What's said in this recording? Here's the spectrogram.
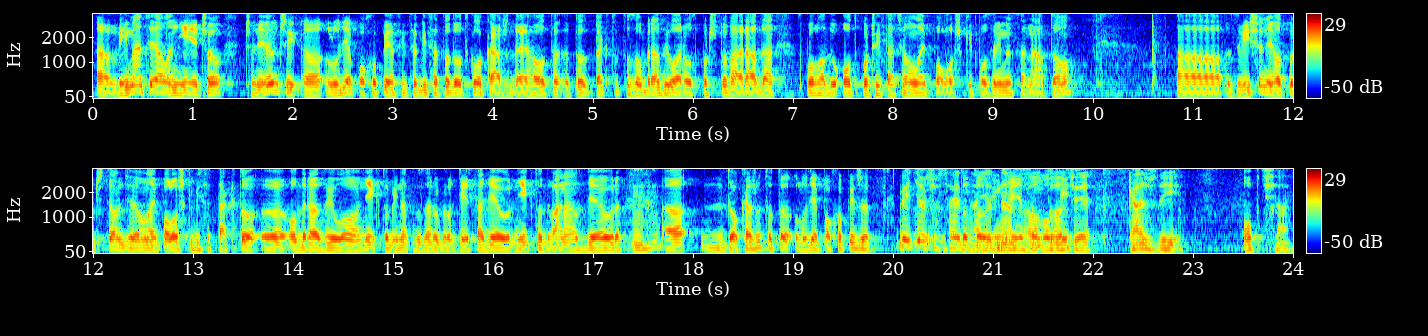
vy máte ale niečo, čo neviem, či ľudia pochopia síce by sa to dotklo každého, to, to, takto to zobrazila rozpočtová rada z pohľadu odpočítateľnej položky. Pozrime sa na to. Zvýšenie odpočítateľnej položky by sa takto uh, odrazilo, niekto by na tom zarobil 10 eur, niekto 12 eur. Uh-huh. Uh, dokážu toto ľudia pochopiť, že Viete, o čo sa jedná? Toto jedná sa o to, že každý občan,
